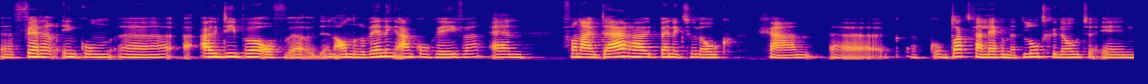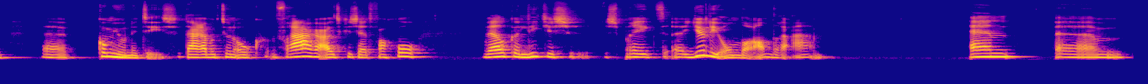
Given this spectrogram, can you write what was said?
verder in kon uitdiepen. Of een andere wending aan kon geven. En vanuit daaruit ben ik toen ook gaan contact gaan leggen met lotgenoten in communities. Daar heb ik toen ook vragen uitgezet van, goh, welke liedjes spreekt jullie onder andere aan? En um,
